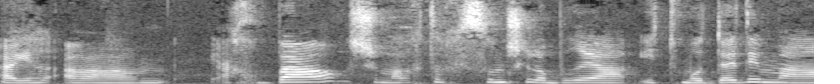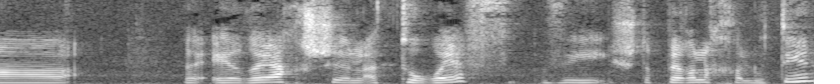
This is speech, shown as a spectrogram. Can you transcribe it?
העכבר שמערכת החיסון של הבריאה יתמודד עם הריח של הטורף וישתפר לחלוטין.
